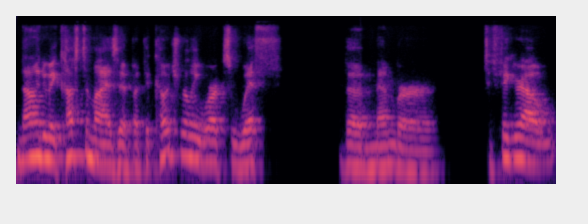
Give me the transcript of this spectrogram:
not only do we customize it, but the coach really works with the member to figure out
